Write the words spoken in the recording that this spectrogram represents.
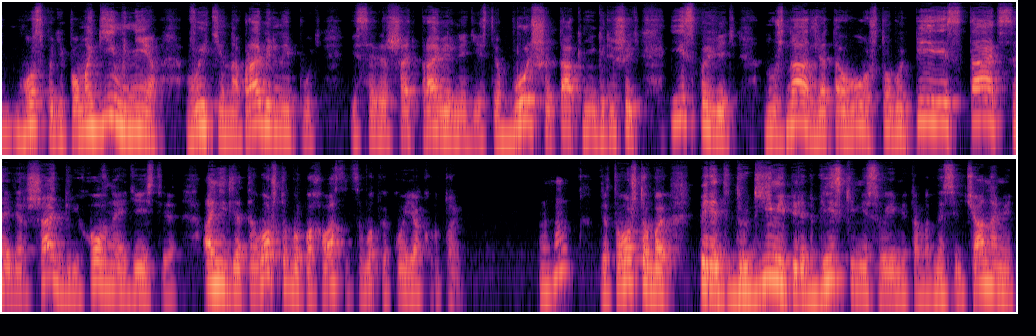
Господи, помоги мне выйти на правильный путь и совершать правильные действия. Больше так не грешить. Исповедь нужна для того, чтобы перестать совершать греховное действие, а не для того, чтобы похвастаться, вот какой я крутой. Угу. Для того, чтобы перед другими, перед близкими своими, там, односельчанами,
